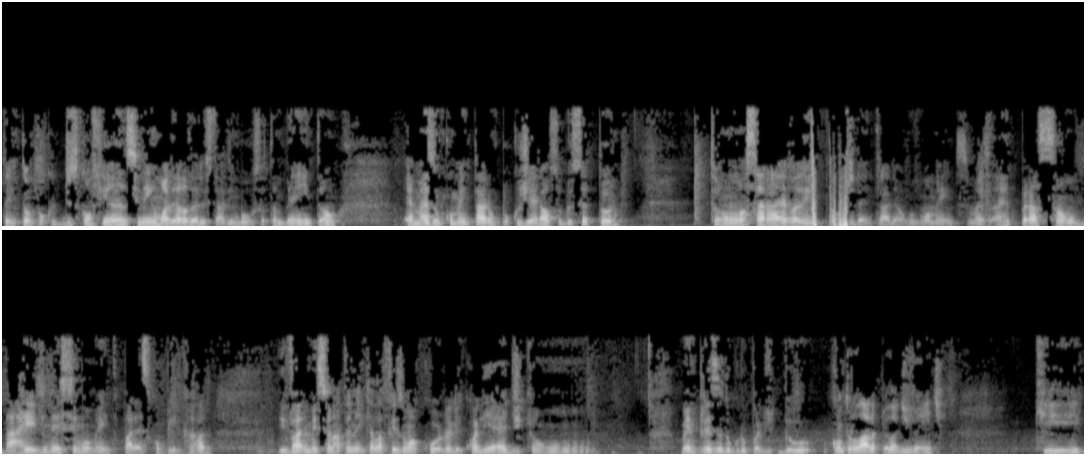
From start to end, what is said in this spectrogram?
tem que ter um pouco de desconfiança e nenhuma delas é listada em bolsa também, então é mais um comentário um pouco geral sobre o setor. Então a Saraiva aí pode dar entrada em alguns momentos, mas a recuperação da rede nesse momento parece complicado. E vale mencionar também que ela fez um acordo ali com a Lied, que é um, uma empresa do grupo do, controlada pela Advent, que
